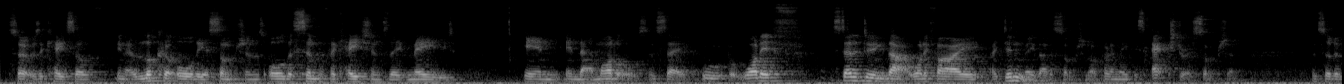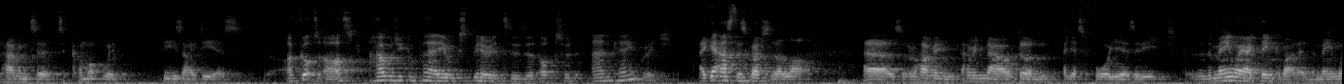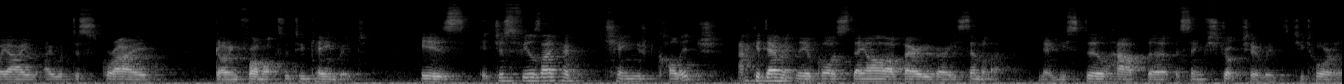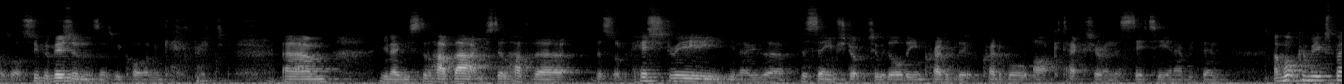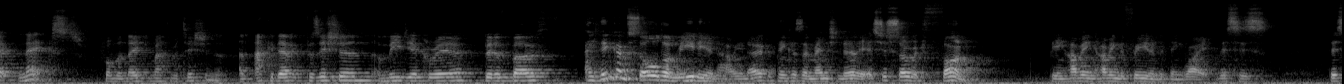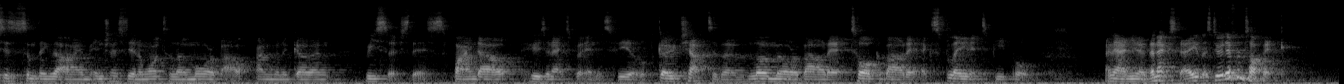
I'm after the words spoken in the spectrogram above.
So it was a case of, you know, look at all the assumptions, all the simplifications they've made in, in their models and say, oh, but what if instead of doing that, what if I, I didn't make that assumption, or if I made this extra assumption? And sort of having to, to come up with these ideas. I've got to ask, how would you compare your experiences at Oxford and Cambridge? I get asked this question a lot. Uh, sort of having having now done, I guess, four years at each. The main way I think about it, and the main way I, I would describe going from Oxford to Cambridge, is it just feels like I've changed college. Academically, of course, they are very, very similar you know, you still have the, the same structure with tutorials or supervisions, as we call them in Cambridge. Um, you know, you still have that. You still have the the sort of history. You know, the the same structure with all the incredibly incredible architecture and the city and everything. And what can we expect next from the naked mathematician? An academic position, a media career, bit of both. I think I'm sold on media now. You know, I think as I mentioned earlier, it's just so much fun being having having the freedom to think right. This is this is something that I'm interested in and want to learn more about, I'm going to go and research this, find out who's an expert in this field, go chat to them, learn more about it, talk about it, explain it to people. And then, you know, the next day, let's do a different topic.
